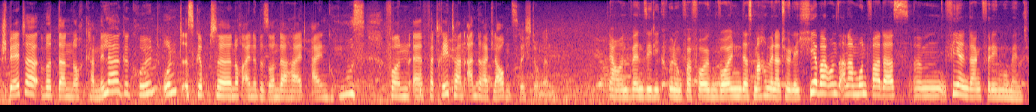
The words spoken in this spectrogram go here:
Später wird dann noch Camilla gekrönt und es gibt äh, noch eine Besonderheit, ein Gruß von äh, Vertretern anderer Glaubens Himmelsrichtungen. Ja, und wenn Sie die Krönung verfolgen wollen, das machen wir natürlich hier bei uns an der Mund war das. Ähm, vielen Dank für den Moment.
